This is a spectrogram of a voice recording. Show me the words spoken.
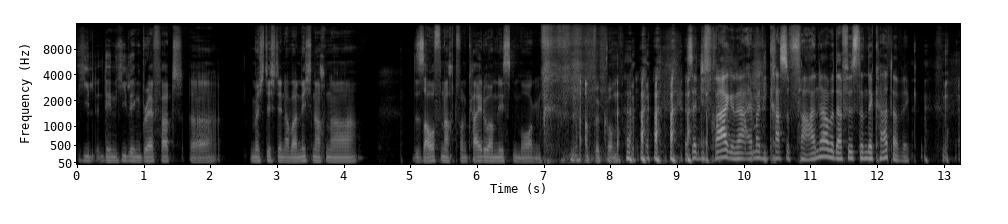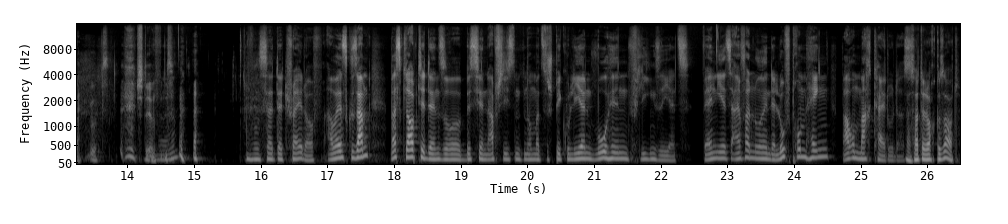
den Healing Breath hat, äh, möchte ich den aber nicht nach einer Saufnacht von Kaido am nächsten Morgen abbekommen. Das ist halt die Frage, ne? Einmal die krasse Fahne, aber dafür ist dann der Kater weg. Gut, stimmt. Das ist halt der Trade-off. Aber insgesamt, was glaubt ihr denn so ein bisschen abschließend nochmal zu spekulieren? Wohin fliegen sie jetzt? Werden die jetzt einfach nur in der Luft rumhängen? Warum macht Kaido das? das hat er doch gesagt.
